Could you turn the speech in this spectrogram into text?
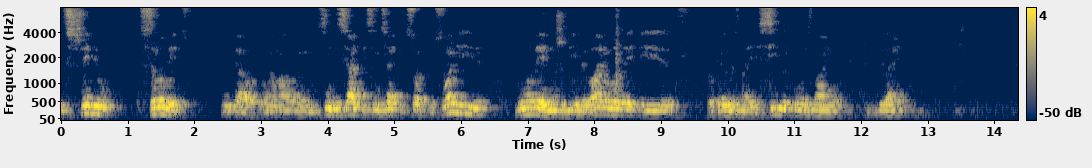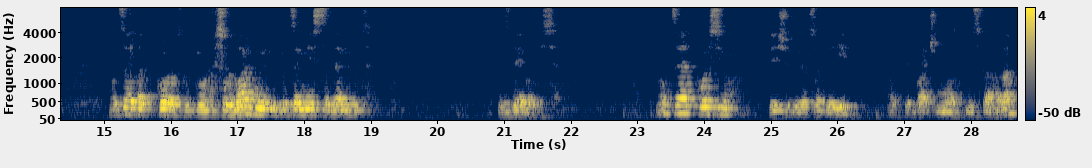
з шибів сировицю витягувати. Вона мала там 70-80% солі. Було вигідно, щоб її виварювали і робили з неї сіль, ми знаємо, біленьку. Оце так коротко про соливарню і про це місце, де ми тут здивилися. Ну, це Косів 1900 рік. От як бачимо, міська гора.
